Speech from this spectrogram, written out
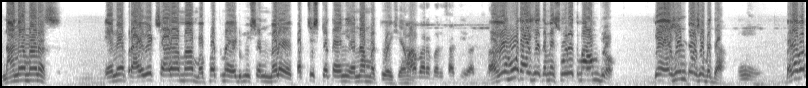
નાના માણસ એને પ્રાઇવેટ શાળામાં મફતમાં એડમિશન મળે પચીસ ટકા એની અનામત હોય છે બરાબર સાચી વાત. હવે શું થાય છે તમે સુરતમાં સમજો કે એજન્ટો છે બધા. બરાબર?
